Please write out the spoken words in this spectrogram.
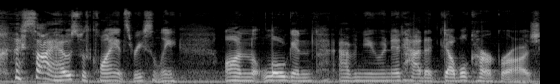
I saw a house with clients recently on Logan Avenue, and it had a double car garage,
